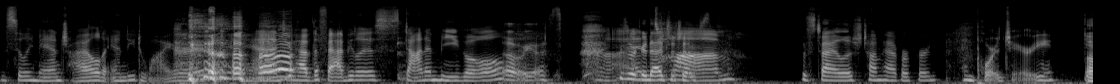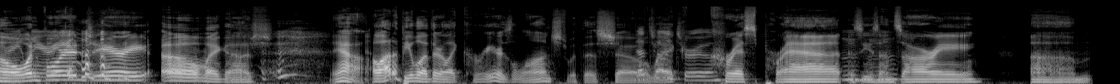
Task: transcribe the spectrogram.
the silly man child Andy Dwyer, and you have the fabulous Donna Meagle. oh yes, uh, these are good adjectives. Tom, the stylish Tom Haverford. and poor Jerry. Oh, Gary one poor Jerry. Oh my gosh. Yeah, a lot of people had their like careers launched with this show. That's really like true. Chris Pratt, Aziz Ansari, um,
